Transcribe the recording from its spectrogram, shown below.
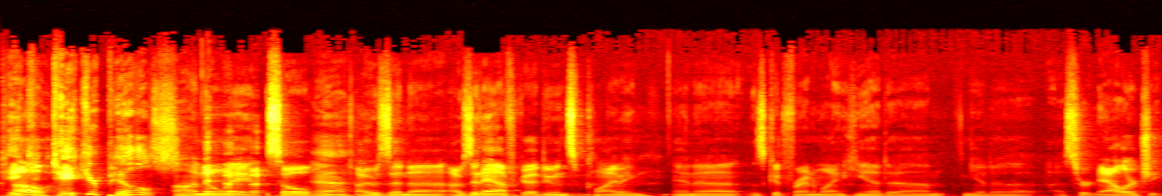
Take Oh. take your pills. Oh no way! So Yeah. I was in uh, I was in Africa doing some climbing, and uh, this good friend of mine he had um, he had a, a certain allergy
